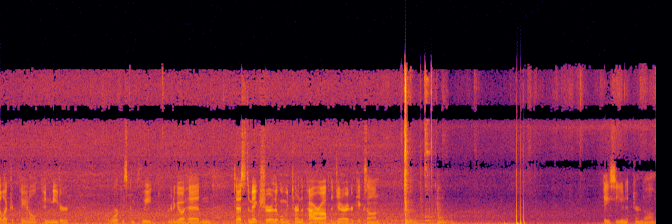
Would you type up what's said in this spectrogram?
electric panel and meter. The work is complete. We're gonna go ahead and test to make sure that when we turn the power off, the generator kicks on. AC unit turned off.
